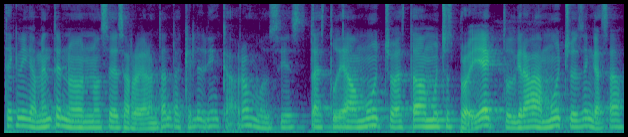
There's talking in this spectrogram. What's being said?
técnicamente no, no se desarrollaron tanto. Aquel es bien cabrón, pues, sí, está estudiado mucho, ha estado en muchos proyectos, graba mucho, es engasado.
